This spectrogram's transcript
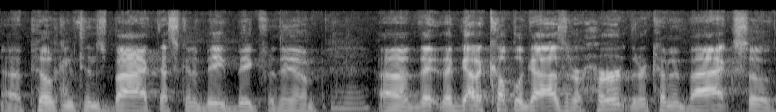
Uh, Pilkington's okay. back. That's going to be big for them. Mm-hmm. Uh, they, have got a couple of guys that are hurt that are coming back. So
